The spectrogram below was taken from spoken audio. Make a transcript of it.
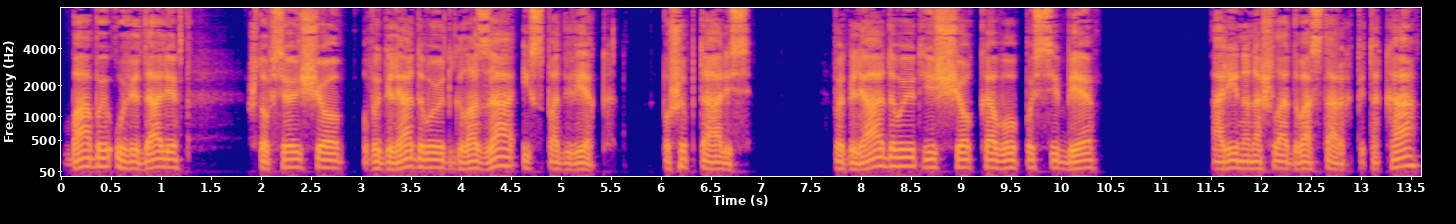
Бабы увидали, что все еще выглядывают глаза из-под век, пошептались. Выглядывает еще кого по себе. Арина нашла два старых пятака,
